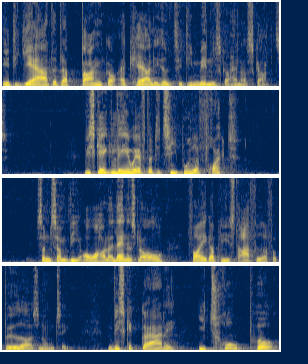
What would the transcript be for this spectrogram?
et hjerte, der banker af kærlighed til de mennesker, han har skabt. Vi skal ikke leve efter de ti bud af frygt, sådan som vi overholder landets love, for ikke at blive straffet og få bøder og sådan nogle ting. Men vi skal gøre det i tro på,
